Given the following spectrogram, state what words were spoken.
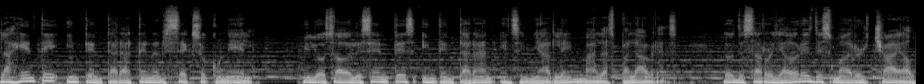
La gente intentará tener sexo con él y los adolescentes intentarán enseñarle malas palabras. Los desarrolladores de Smarter Child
